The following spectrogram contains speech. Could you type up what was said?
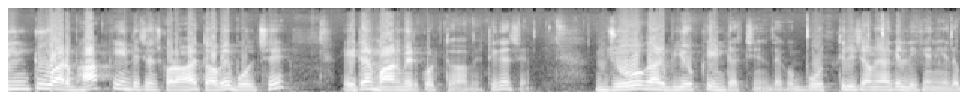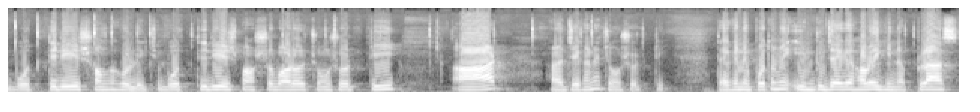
ইনটু আর ভাগকে ইন্টারচেঞ্জ করা হয়, তবে বলছে এটার মান বের করতে হবে, ঠিক আছে? যোগ আর বিয়োগকে ইন্টারচেঞ্জ দেখো, বত্রিশ, আমি আগে লিখে নিই এটা। বত্রিশ সংখ্যাগুলো লিখছি। বত্রিশ, পাঁচশো বারো, চৌষট্টি, আট, আর যেখানে চৌষট্টি। তো এখানে প্রথমে ইন্টু জায়গায় হবে কি না? প্লাস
